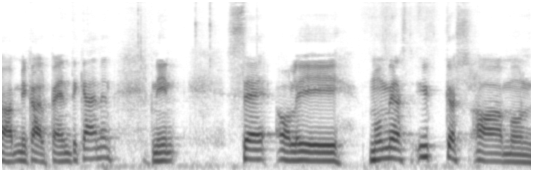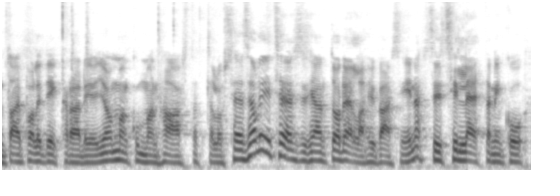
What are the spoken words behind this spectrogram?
äh, Mikael Pentikäinen, niin se oli mun mielestä ykkösaamun tai politiikkaradio jommankumman haastattelussa. Ja se oli itse asiassa ihan todella hyvä siinä. Siis silleen, että niinku,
